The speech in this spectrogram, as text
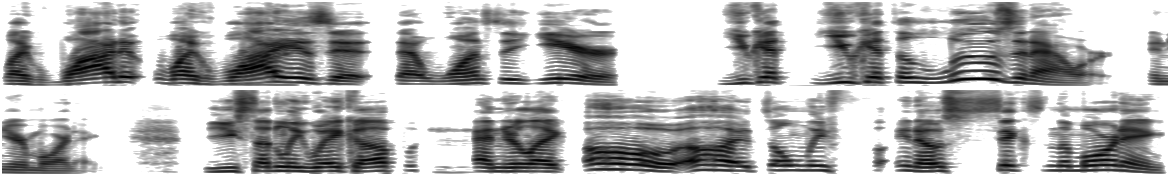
Like why do like why is it that once a year you get you get to lose an hour in your morning? You suddenly wake up Mhm. and you're like, oh, oh, it's only you know six in the morning,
